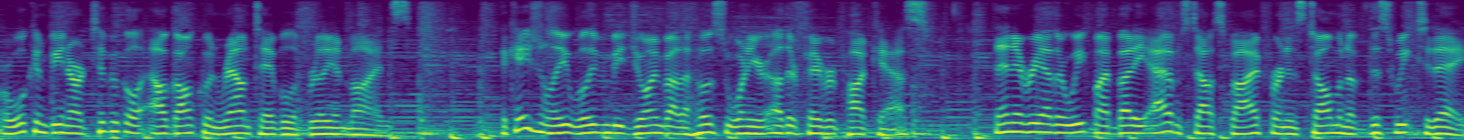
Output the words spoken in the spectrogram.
or we'll convene our typical Algonquin roundtable of brilliant minds. Occasionally, we'll even be joined by the host of one of your other favorite podcasts. Then every other week, my buddy Adam stops by for an installment of This Week Today.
